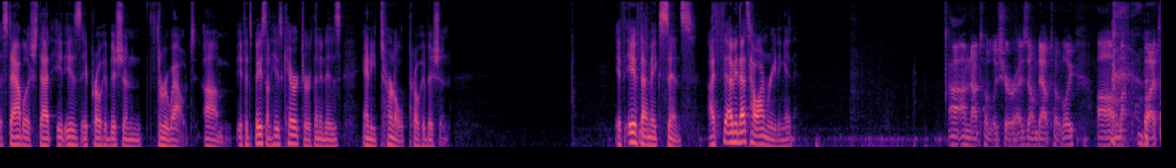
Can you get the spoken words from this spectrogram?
establish that it is a prohibition throughout. Um, if it's based on His character, then it is an eternal prohibition. If if that makes sense, I th- I mean that's how I'm reading it. Uh, I'm not totally sure. I zoned out totally. Um, but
